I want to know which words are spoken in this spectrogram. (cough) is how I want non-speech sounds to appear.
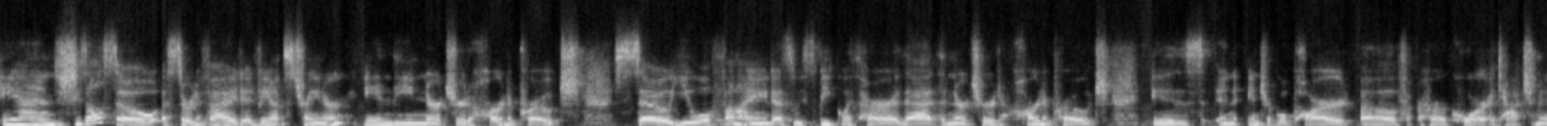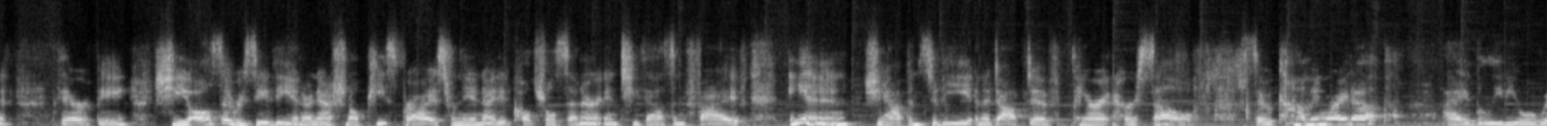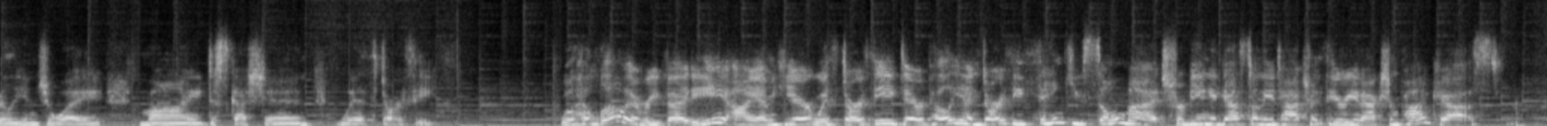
And she's also a certified advanced trainer in the Nurtured Heart approach. So you will find as we speak with her that the Nurtured Heart approach is an integral part of her core attachment therapy. She also received the International Peace Prize from the United Cultural Center in 2005, and she happens to be an adoptive parent herself. So, coming right up, I believe you will really enjoy my discussion with Dorothy. Well, hello, everybody. I am here with Dorothy Darapelli. And Dorothy, thank you so much for being a guest on the Attachment Theory in Action podcast.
